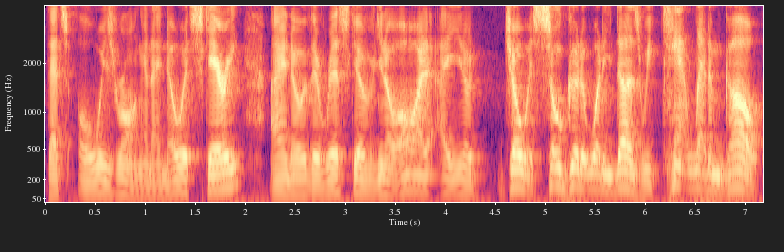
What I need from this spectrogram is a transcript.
That's always wrong and i know it's scary. I know the risk of you know oh I, I you know Joe is so good at what he does, we can't let him go.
